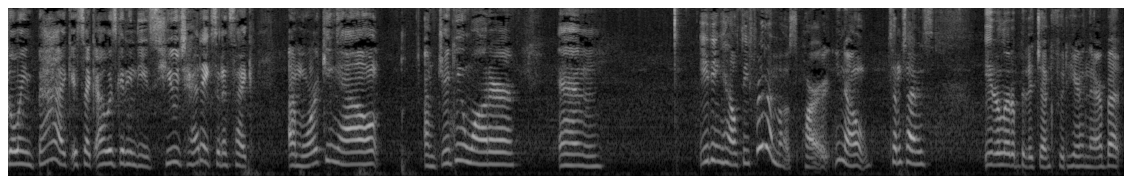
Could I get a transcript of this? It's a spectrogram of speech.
going back it's like I was getting these huge headaches and it's like I'm working out, I'm drinking water, and eating healthy for the most part. You know, sometimes eat a little bit of junk food here and there, but.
